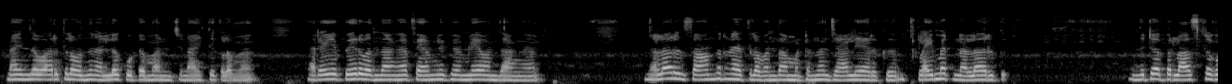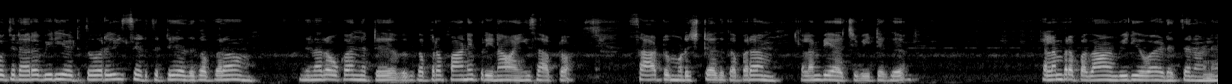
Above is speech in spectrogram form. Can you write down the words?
ஆனால் இந்த வாரத்தில் வந்து நல்ல கூட்டமாக இருந்துச்சு. ஞாயிற்றுக்கிழம. நிறைய பேர் வந்தாங்க. ஃபேமிலி ஃபேமிலியாக வந்தாங்க. நல்லாயிருக்கு சாயந்தர நேரத்தில் வந்தால் மட்டும்தான் ஜாலியாக இருக்குது கிளைமேட் நல்லாயிருக்கு வந்துட்டு அப்புறம் லாஸ்ட்டில் கொஞ்சம் நேரம் வீடியோ எடுத்தோம் ரீல்ஸ் எடுத்துகிட்டு அதுக்கப்புறம் கொஞ்ச நேரம் உட்காந்துட்டு அதுக்கப்புறம் பானிபூரிலாம் வாங்கி சாப்பிட்டோம். சாப்பிட்டு முடிச்சுட்டு அதுக்கப்புறம் கிளம்பியாச்சு வீட்டுக்கு. கிளம்புறப்ப தான் வீடியோவாக எடுத்தேன் நான்.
